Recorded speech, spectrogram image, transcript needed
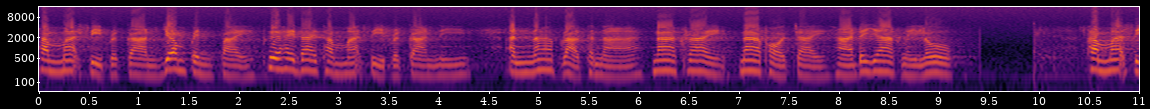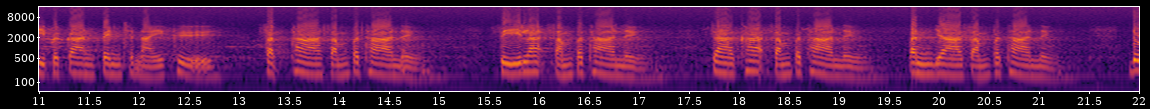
ธรรมะสี่ประการย่อมเป็นไป เพื่อให้ได้ธรรมะสี่ประการนี้ อันน่าปรารถนา น่าใคร่ น่าพอใจ หาได้ยากในโลก ธรรมะสี่ประการเป็นไฉนคือศรัทธาสัมปทาหนึ่งศีละสัมปทาหนึ่งจาคะสัมปทาหนึ่งปัญญาสัมปทาหนึ่งดู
